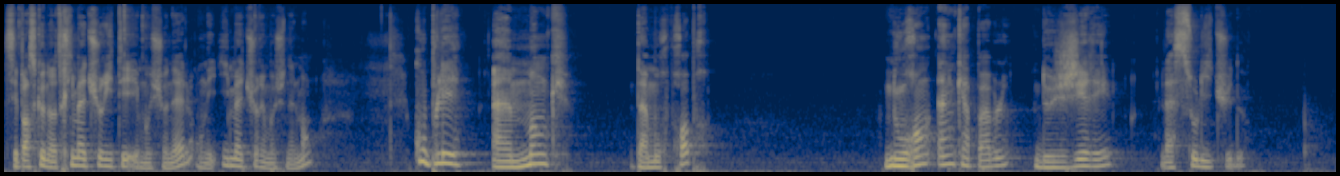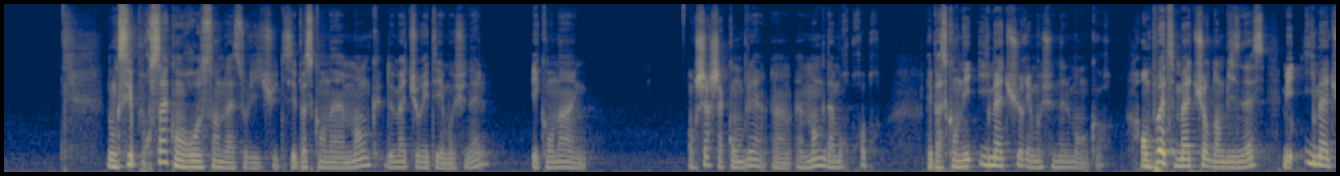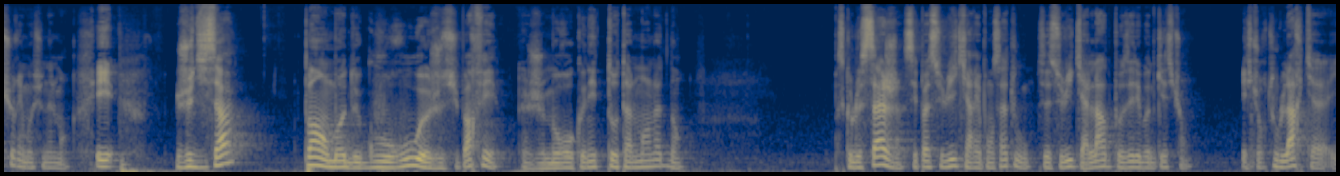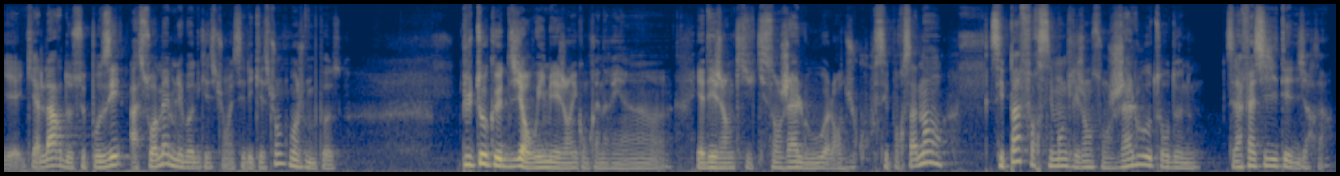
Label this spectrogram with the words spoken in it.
c'est parce que notre immaturité émotionnelle, on est immature émotionnellement, couplé à un manque d'amour propre, nous rend incapables de gérer la solitude. Donc c'est pour ça qu'on ressent de la solitude. C'est parce qu'on a un manque de maturité émotionnelle et qu'on a on cherche à combler un, manque d'amour propre. Mais parce qu'on est immature émotionnellement encore. On peut être mature dans le business, mais immature émotionnellement. Et je dis ça pas en mode gourou, euh, je suis parfait. Je me reconnais totalement là-dedans. Parce que le sage, c'est pas celui qui a réponse à tout, c'est celui qui a l'art de poser les bonnes questions. Et surtout l'art qui a, qui a l'art de se poser à soi-même les bonnes questions. Et c'est des questions que moi je me pose. Plutôt que de dire oui, mais les gens ils comprennent rien, il y a des gens qui, sont jaloux, alors du coup c'est pour ça. Non, c'est pas forcément que les gens sont jaloux autour de nous. C'est la facilité de dire ça.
